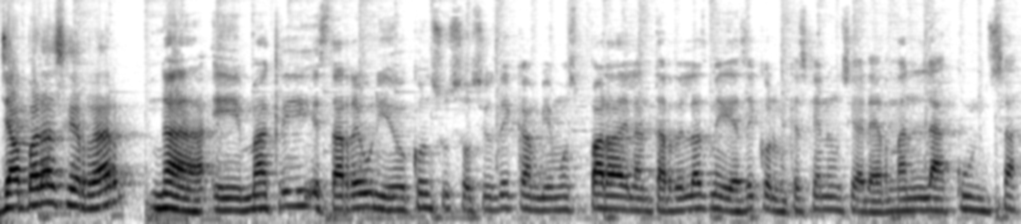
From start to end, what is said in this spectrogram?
ya para cerrar, nada, eh, Macri está reunido con sus socios de Cambiemos para adelantar de las medidas económicas que anunciará Hernán Lacunza,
